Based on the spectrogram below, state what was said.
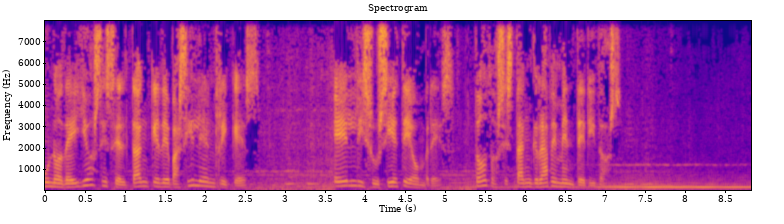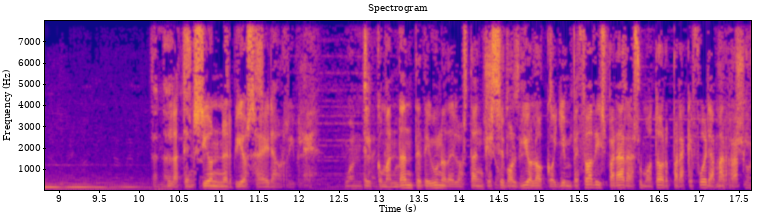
Uno de ellos es el tanque de Basile Enríquez. Él y sus siete hombres, todos están gravemente heridos. La tensión nerviosa era horrible. El comandante de uno de los tanques se volvió loco y empezó a disparar a su motor para que fuera más rápido.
